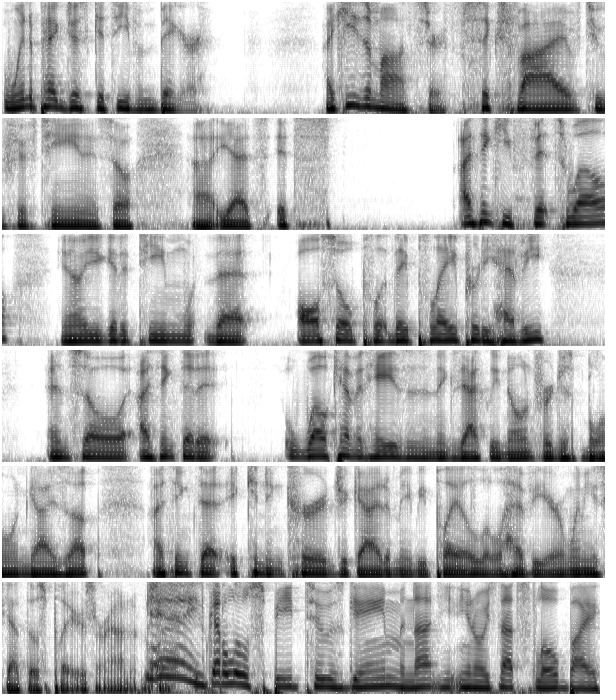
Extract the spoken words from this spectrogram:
Winnipeg just gets even bigger. Like he's a monster, 6'5", 215. and so, uh, yeah, it's it's. I think he fits well. You know, you get a team that also pl- they play pretty heavy, and so I think that it. Well, Kevin Hayes isn't exactly known for just blowing guys up. I think that it can encourage a guy to maybe play a little heavier when he's got those players around him. So- Yeah, he's got a little speed to his game, and not you know he's not slowed by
